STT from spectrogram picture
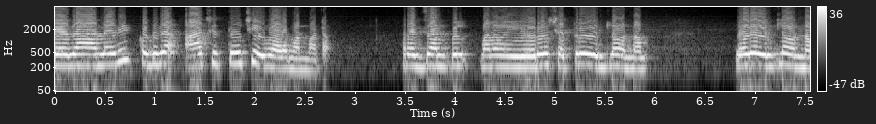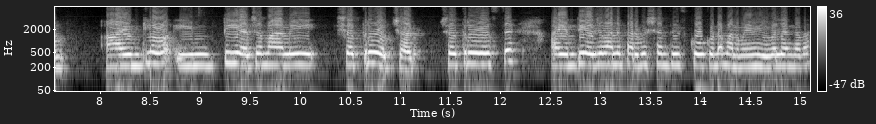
లేదా అనేది కొద్దిగా ఆచితూచి ఇవ్వడం అనమాట ఫర్ ఎగ్జాంపుల్ మనం ఎవరో శత్రువు ఇంట్లో ఉన్నాం. ఎవరో ఇంట్లో ఉన్నాం. ఆ ఇంట్లో ఇంటి యజమాని శత్రువు వచ్చాడు. శత్రువు వస్తే ఆ ఇంటి యజమాని పర్మిషన్ తీసుకోకుండా మనం ఏమి ఇవ్వలేం కదా.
